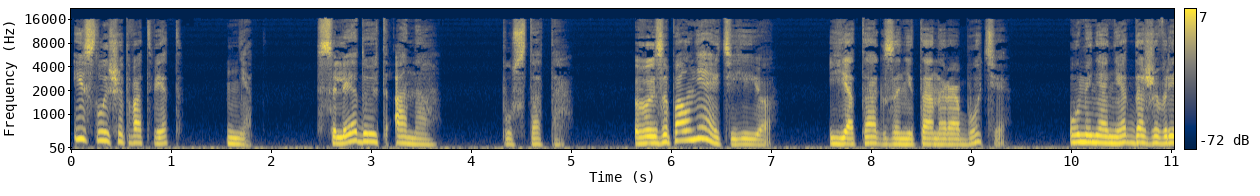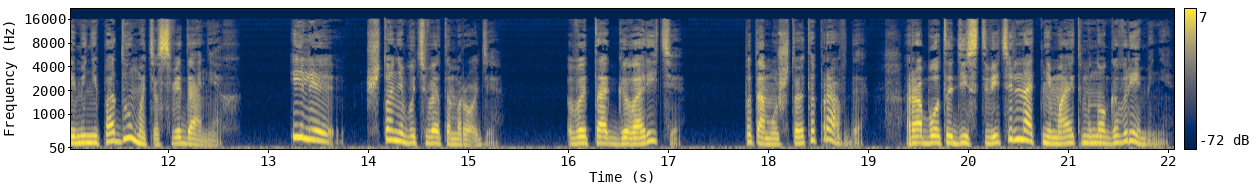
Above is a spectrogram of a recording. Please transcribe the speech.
и слышит в ответ «нет». Следует она. Пустота. Вы заполняете ее. Я так занята на работе. У меня нет даже времени подумать о свиданиях. Или что-нибудь в этом роде. Вы так говорите, потому что это правда. Работа действительно отнимает много времени.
